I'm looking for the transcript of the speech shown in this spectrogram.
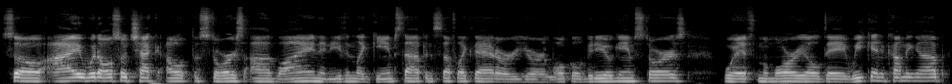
So I would also check out the stores online and even like GameStop and stuff like that, or your local video game stores with Memorial Day weekend coming up.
